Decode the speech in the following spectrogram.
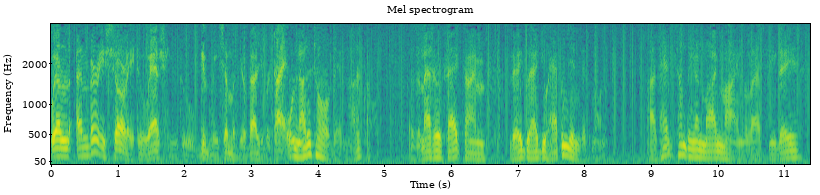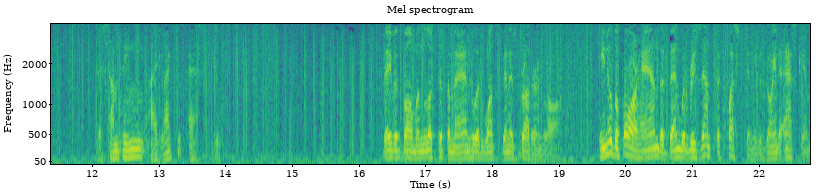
Well, I'm very sorry to ask you to give me some of your valuable time. Oh, not at all, Ben, not at all. As a matter of fact, I'm very glad you happened in this morning. I've had something on my mind the last few days. There's something I'd like to ask you. David Bowman looked at the man who had once been his brother-in-law. He knew beforehand that Ben would resent the question he was going to ask him.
